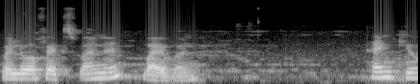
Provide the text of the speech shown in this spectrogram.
Value of x1 and y1 thank you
